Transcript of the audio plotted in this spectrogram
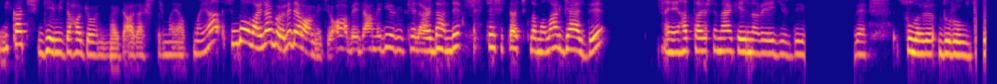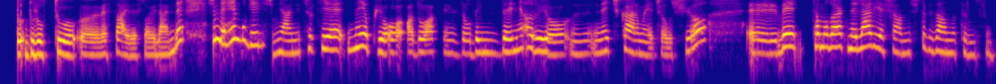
birkaç gemi daha gönderdi araştırma yapmaya. Şimdi bu olaylar böyle devam ediyor. AB'den ve diğer ülkelerden de çeşitli açıklamalar geldi. E, hatta işte Merkel'in araya girdiği ve suları duruldu durulttuğu e, vesaire söylendi. Şimdi hem bu gelişim yani Türkiye ne yapıyor o Doğu Akdeniz'de o denizde ne arıyor ne çıkarmaya çalışıyor e, ve tam olarak neler yaşanmıştı bize anlatır mısın?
